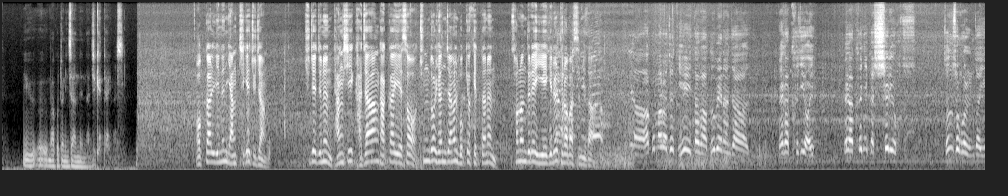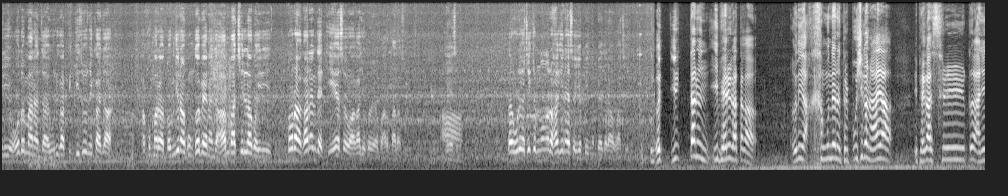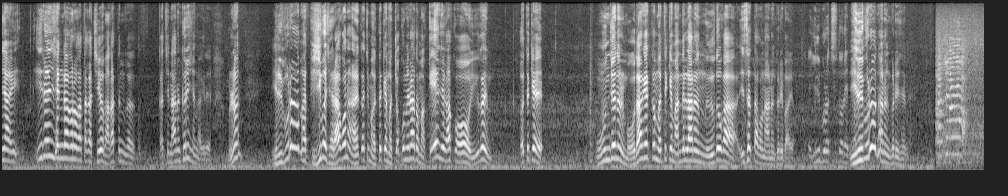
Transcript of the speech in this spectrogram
誠に残念な事件であります。 엇갈리는 양측의 주장. 취재진은 당시 가장 가까이에서 충돌 현장을 목격했다는 선원들의 이야기를 들어봤습니다. 하코마라 저 뒤에 있다가 그 배는 이제 배가 크지요. 배가 크니까 시리 전송을 이제 이리 오더만은 이제 우리가 비켜주니까 이제 하코마라 동진하고 그 배는 이제 안 받치려고 이리 돌아가는데 뒤에서 와가지고 그 바로 받았습니다. 뒤에서. 그러니까 우리가 직접 눈으로 확인해서 옆에 있는 배들하고 같이. 어, 일단은 이 배를 갖다가 어디 한 군데는 들 부시가 나야 이 배가 쓸 거 아니냐 이- 이런 생각으로 갖다가 지어 박았던 것 같이 나는 그런 생각이 돼요. 물론 일부러 막 뒤집어 재라고는 안 할 거지만 어떻게 뭐 조금이라도 막 깨져 갖고 이거 어떻게 운전을 못 하게끔 어떻게 만들라는 의도가 있었다고 나는 그리 봐요. 일부러 추돌했다. 일부러 나는 그리 생각.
